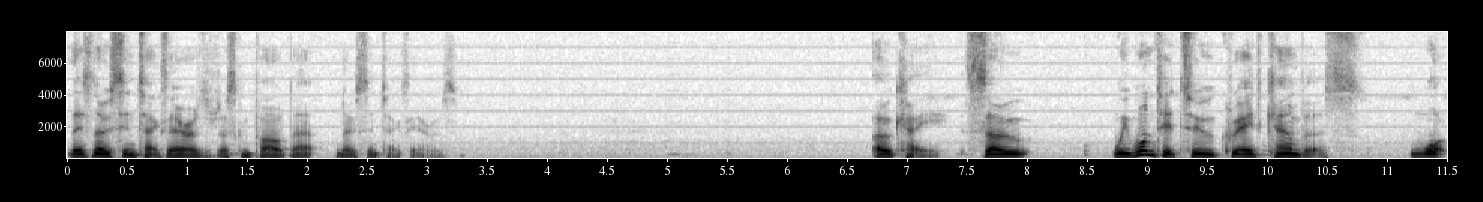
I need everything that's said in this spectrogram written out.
there's no syntax errors, I've just compiled that, no syntax errors. Okay, so we wanted to create canvas what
